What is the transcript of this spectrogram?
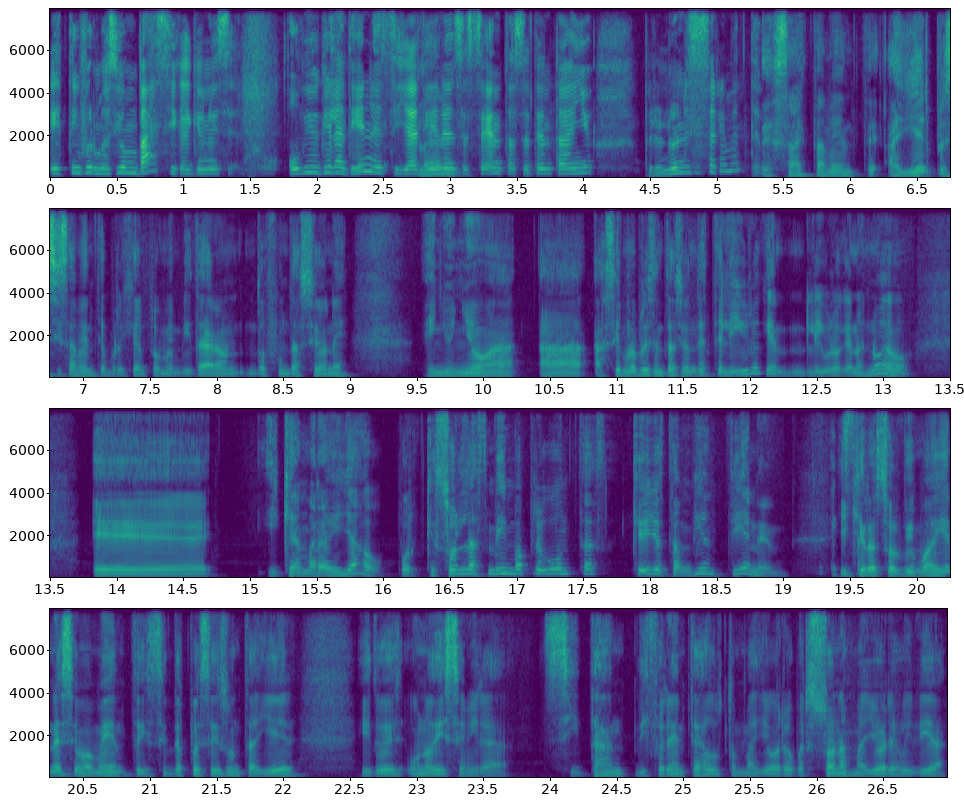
esta información básica que uno dice, obvio que la tienen, si ya tienen 60, 70 años, pero no necesariamente. Exactamente. Ayer precisamente, por ejemplo, me invitaron dos fundaciones en Ñuñoa a hacer una presentación de este libro, que es un libro que no es nuevo, eh, y quedan maravillados, porque son las mismas preguntas que ellos también tienen y que resolvimos ahí en ese momento y después se hizo un taller y uno dice, mira, si tan diferentes adultos mayores o personas mayores hoy día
